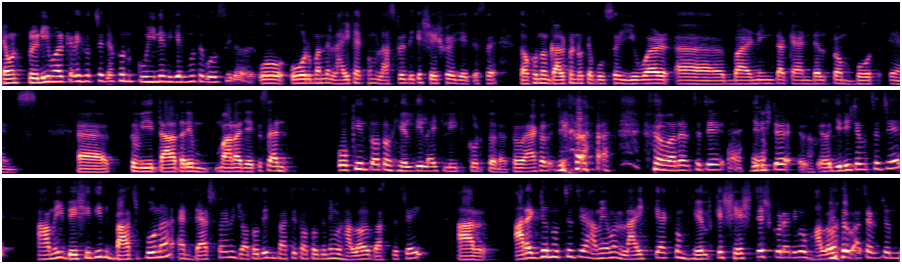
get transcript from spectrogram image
যেমন প্রেডি মার্কারি হচ্ছে যখন কুইনের ইয়ের মধ্যে বলছিল, ও, ওর মানে লাইফ একদম লাস্টের দিকে শেষ হয়ে যেতেছে তখন ওর গার্লফ্রেন্ড ওকে বলছে you are burning the candle from both ends তুমি তাড়াতাড়ি মারা যাইতেছে। And ও কিন্তু অত হেলদি লাইফ লিড করতো না। তো এখন মানে হচ্ছে যে জিনিসটা জিনিসটা হচ্ছে যে আমি বেশি দিন বাঁচবো না এন্ড দ্যাটস ওয়াই আমি যতদিন বাঁচি ততদিন আমি ভালোভাবে বাঁচতে চাই। আর আরেকজন হচ্ছে যে আমি আমার লাইফকে একদম হেলথকে শেষ টেস করে দিব ভালোভাবে বাঁচার জন্য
